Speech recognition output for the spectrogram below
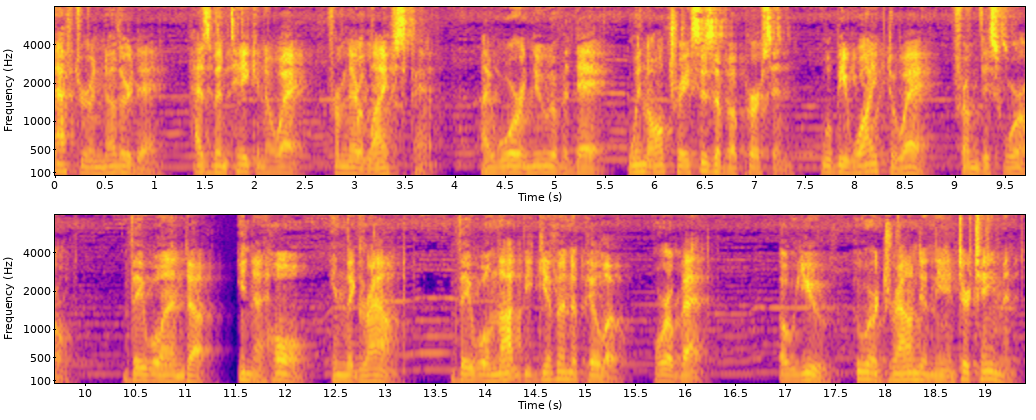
after another day, has been taken away, from their lifespan. I warn you of a day, when all traces of a person, will be wiped away, from this world. They will end up, in a hole, in the ground. They will not be given a pillow, or a bed. O you, who are drowned in the entertainment,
